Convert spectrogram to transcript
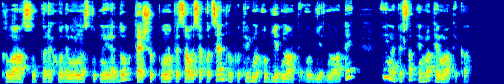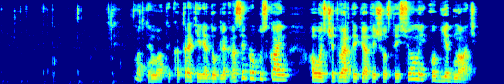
Класу. Переходимо в наступний рядок. Те, щоб воно писалося по центру, потрібно об'єднати. Об'єднати і написати математика. Математика. Третій рядок для краси пропускаємо. А ось четвертий, п'ятий, шостий, сьомий об'єднать.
